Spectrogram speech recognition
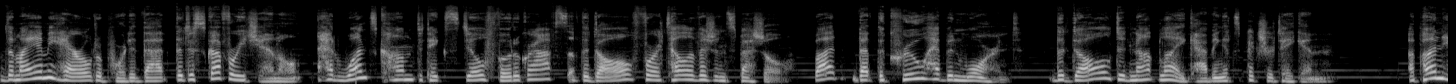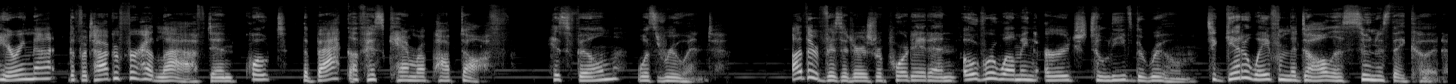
The Miami Herald reported that the Discovery Channel had once come to take still photographs of the doll for a television special but that the crew had been warned. The doll did not like having its picture taken. Upon hearing that, the photographer had laughed and, quote, the back of his camera popped off. His film was ruined. Other visitors reported an overwhelming urge to leave the room, to get away from the doll as soon as they could.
